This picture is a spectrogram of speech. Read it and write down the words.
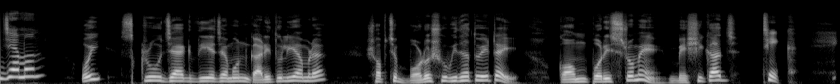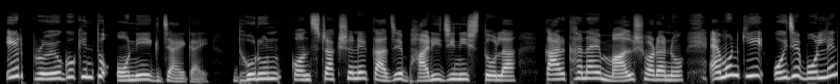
যেমন? ওই স্ক্রু জ্যাক দিয়ে যেমন গাড়ি তুলি আমরা সবচেয়ে বড় সুবিধা তো এটাই। কম পরিশ্রমে বেশি কাজ? ঠিক। এর প্রয়োগও কিন্তু অনেক জায়গায়। ধরুন কনস্ট্রাকশনের কাজে ভারী জিনিস তোলা কারখানায় মাল সরানো এমনকি ওই যে বললেন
